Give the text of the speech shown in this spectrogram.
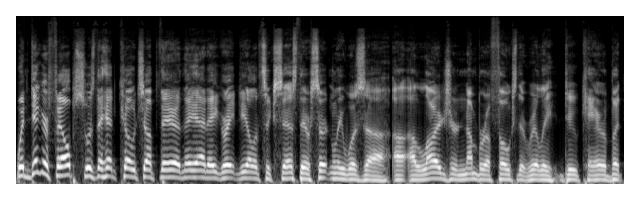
when Digger Phelps was the head coach up there and they had a great deal of success, there certainly was a, a, a larger number of folks that really do care. But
